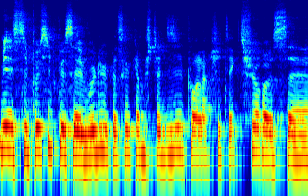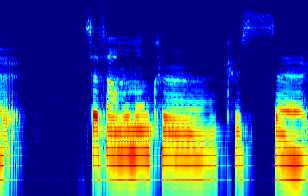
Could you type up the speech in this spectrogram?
Mais c'est possible que ça évolue parce que, comme je t'ai dit, pour l'architecture, ça, ça fait un moment que, que ça,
